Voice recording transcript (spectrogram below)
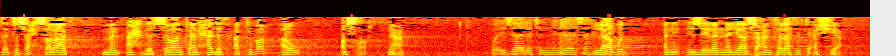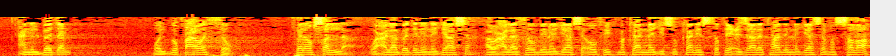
تصح صلاة من أحدث سواء كان حدث أكبر أو أصغر. نعم. وإزالة النجاسة. لابد أن يزيل النجاسة عن ثلاثة أشياء عن البدن والبقعة والثوب. فلو صلى وعلى بدن نجاسة أو على ثوب نجاسة أو في مكان نجس وكان يستطيع إزالة هذه النجاسة فالصلاة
